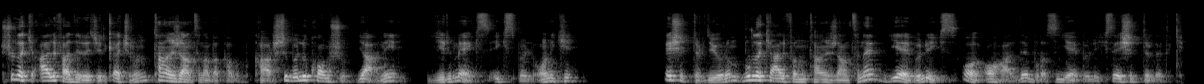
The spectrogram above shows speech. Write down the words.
Şuradaki alfa derecelik açının tanjantına bakalım. Karşı bölü komşu yani 20 eksi x bölü 12 eşittir diyorum. Buradaki alfanın tanjantı ne? y bölü x. O, o halde burası y bölü x'e eşittir dedik.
